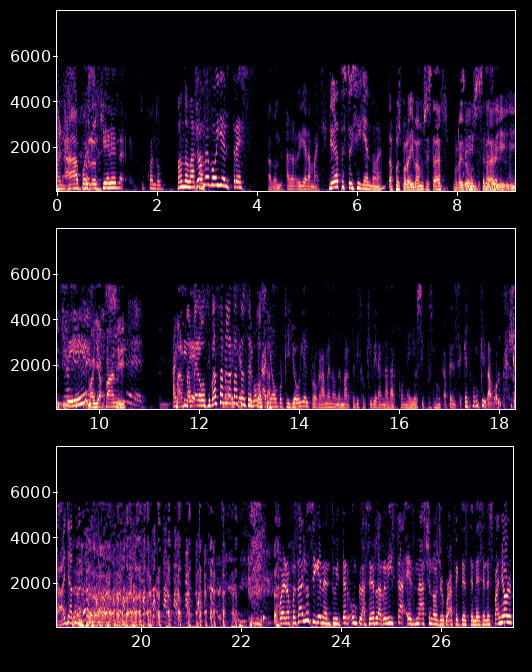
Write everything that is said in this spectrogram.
Simón. Ah, pues, si quieren... ¿tú ¿Cuándo? ¿Cuándo bajas? Yo me voy el 3 ¿A dónde? a la Riviera Maya. Yo ya te estoy siguiendo, ¿eh? Ah, pues por ahí vamos a estar. Por ahí Sí, vamos a pero- estar. Y, y- ¿Sí? Mayapán. Sí. Ay, Marta, de- pero si vas a hablar, No, vas a hacer cosas. cañón porque yo oí el programa en donde Marta dijo que iba a nadar con ellos y pues nunca pensé que nunca iba a volver. Cállate. bueno, pues ahí lo siguen en Twitter. Un placer. La revista es National Geographic de este mes en español.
